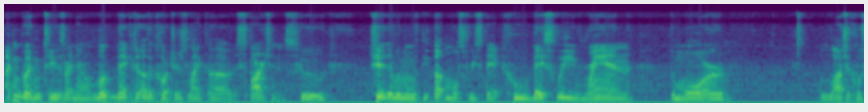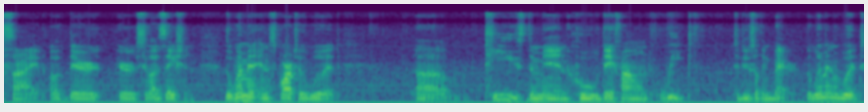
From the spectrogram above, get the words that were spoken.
I can go ahead and tell you this right now. Look back into other cultures like uh, Spartans who treated their women with the utmost respect, who basically ran the more logical side of their their civilization. The women in Sparta would uh, tease the men who they found weak to do something better. The women would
